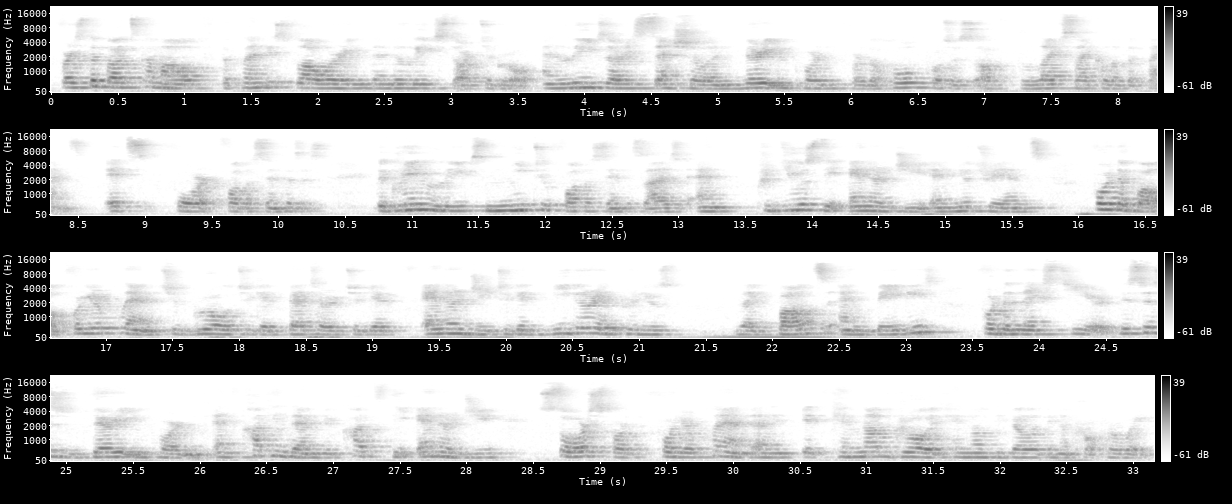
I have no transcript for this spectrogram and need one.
First the buds come out, the plant is flowering, then the leaves start to grow. And leaves are essential and very important for the whole process of the life cycle of the plants. It's for photosynthesis. The green leaves need to photosynthesize and produce the energy and nutrients for the bulb, for your plant to grow, to get better, to get energy, to get bigger and produce like buds and babies for the next year. This is very important. And cutting them, you cut the energy source for, for your plant and it, it cannot grow, it cannot develop in a proper way.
